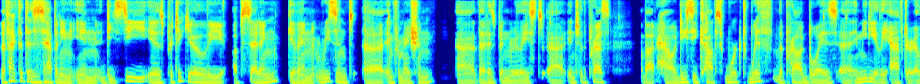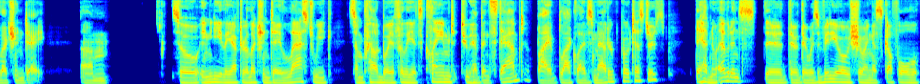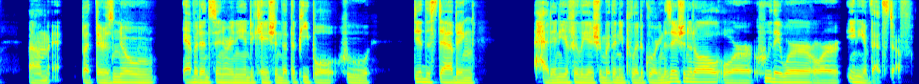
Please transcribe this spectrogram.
The fact that this is happening in DC is particularly upsetting given recent uh, information uh, that has been released uh, into the press about how DC cops worked with the Proud Boys uh, immediately after Election Day. Um, so, immediately after Election Day last week, some Proud Boy affiliates claimed to have been stabbed by Black Lives Matter protesters. They had no evidence. There, there, there was a video showing a scuffle um, but there's no evidence in or any indication that the people who did the stabbing had any affiliation with any political organization at all, or who they were, or any of that stuff.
